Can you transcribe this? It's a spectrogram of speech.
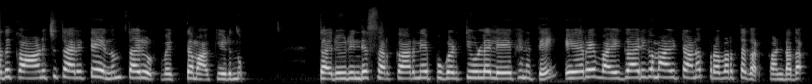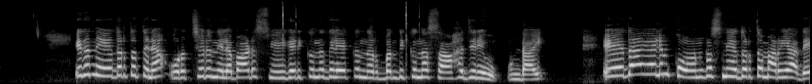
അത് കാണിച്ചു തരട്ടെ എന്നും തരൂർ വ്യക്തമാക്കിയിരുന്നു. തരൂരിന്റെ സർക്കാരിനെ പുകഴ്ത്തിയുള്ള ലേഖനത്തെ ഏറെ വൈകാരികമായിട്ടാണ് പ്രവർത്തകർ കണ്ടത്. ഇത് നേതൃത്വത്തിന് ഉറച്ചൊരു നിലപാട് സ്വീകരിക്കുന്നതിലേക്ക് നിർബന്ധിക്കുന്ന സാഹചര്യവും ഉണ്ടായി. ഏതായാലും കോൺഗ്രസ് നേതൃത്വം അറിയാതെ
